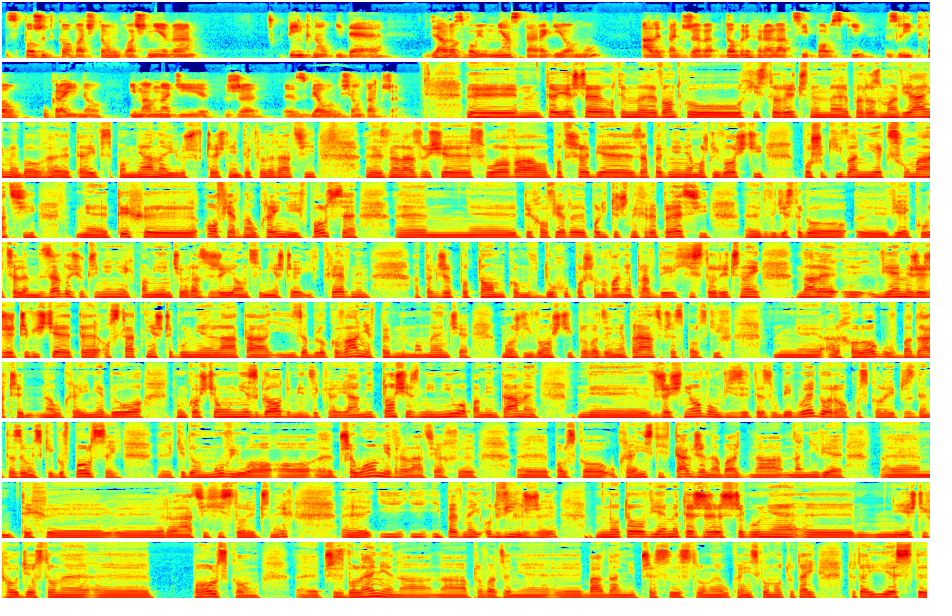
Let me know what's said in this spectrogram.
spożytkować tą właśnie piękną ideę dla rozwoju miasta, regionu, ale także dobrych relacji Polski z Litwą, Ukrainą i mam nadzieję, że z Białorusią także. To jeszcze o tym wątku historycznym porozmawiajmy, bo w tej wspomnianej już wcześniej deklaracji e, znalazły się słowa o potrzebie zapewnienia możliwości poszukiwań i ekshumacji e, tych e, ofiar na Ukrainie i w Polsce, tych ofiar politycznych represji XX wieku, celem zadośćuczynienia ich pamięci oraz żyjącym jeszcze ich krewnym, a także potomkom w duchu poszanowania prawdy historycznej, no ale y, wiemy, że rzeczywiście te ostatnie szczególnie lata i zablokowanie w pewnym momencie możliwości prowadzenia prac przez polskich mm, archeologów, badaczy na Ukrainie było tą kością niezgody między krajami. To się zmieniło, pamiętamy y, wrześniową wizytę z ubiegłego roku z kolei prezydenta Zełenskiego w Polsce, y, kiedy on mówił o, o przełomie w relacjach polsko-ukraińskich, także na, na, na niwie tych y, y, relacji historycznych y, i, i pewnej odwilży, no to wiemy też, że szczególnie jeśli chodzi o stronę polską e, przyzwolenie na, na prowadzenie e, badań przez stronę ukraińską, no tutaj, tutaj jest e,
